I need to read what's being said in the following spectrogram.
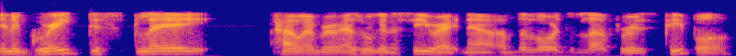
in a great display however, as we're going to see right now, of the Lord's love for his people,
